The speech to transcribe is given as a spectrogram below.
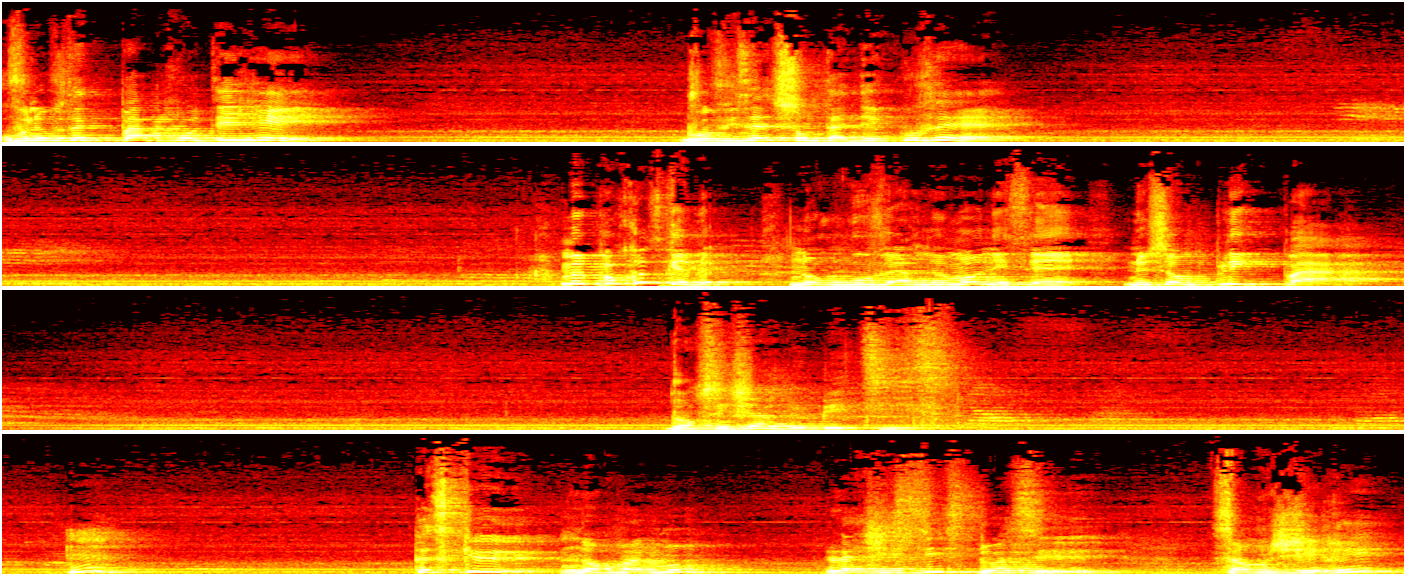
vous, ne vous êtes pas protégé. Vos visages sont à découvert. Nos gouvernements ne s'impliquent pas dans ce genre de bêtises hmm? Parce que normalement, la justice doit s'en gérer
